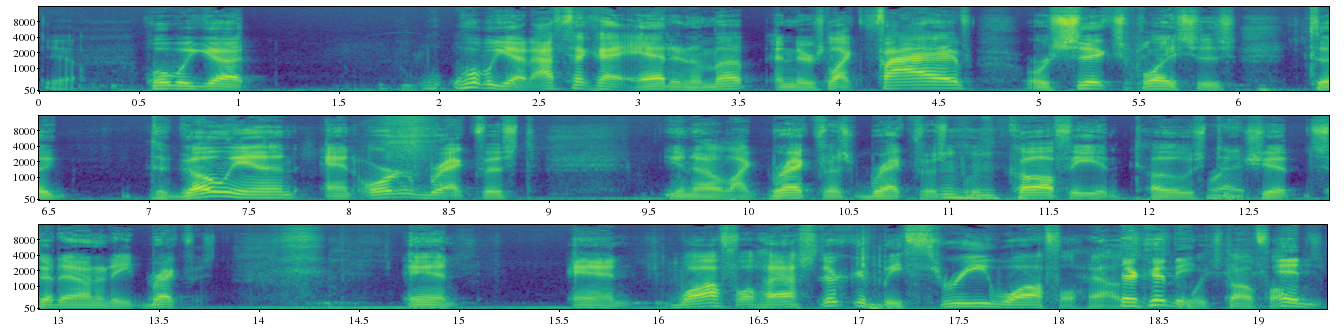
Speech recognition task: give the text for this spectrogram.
yeah. What we got? What we got? I think I added them up, and there's like five or six places to to go in and order breakfast. You know, like breakfast, breakfast with coffee and toast and Right. shit. Sit down and eat breakfast. And and Waffle House, there could be three Waffle Houses. There could be. in Wichita Falls. And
